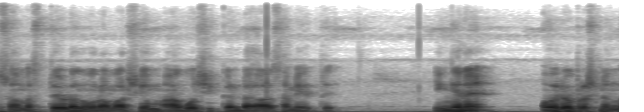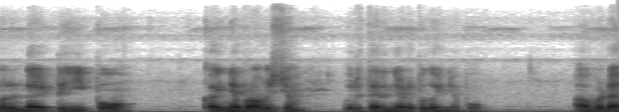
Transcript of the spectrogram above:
സമസ്തയുടെ നൂറാം വാർഷികം ആഘോഷിക്കേണ്ട ആ സമയത്ത് ഇങ്ങനെ ഓരോ പ്രശ്നങ്ങൾ ഉണ്ടായിട്ട് ഇപ്പോൾ കഴിഞ്ഞ പ്രാവശ്യം ഒരു തെരഞ്ഞെടുപ്പ് കഴിഞ്ഞപ്പോൾ അവിടെ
